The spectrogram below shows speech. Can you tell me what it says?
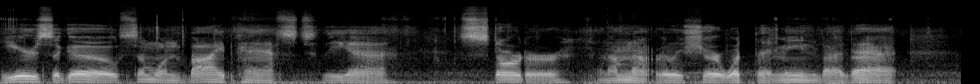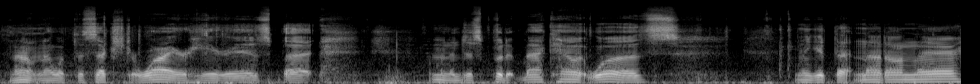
years ago someone bypassed the uh, starter, and I'm not really sure what they mean by that. And I don't know what this extra wire here is, but I'm gonna just put it back how it was. Let me get that nut on there.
